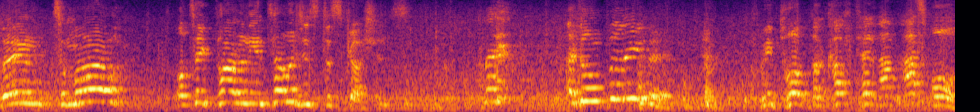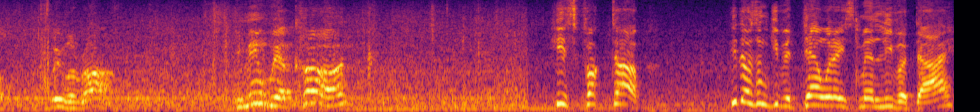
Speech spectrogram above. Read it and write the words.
Then tomorrow, I'll take part in the intelligence discussions. Man, I don't believe it. We thought the captain an asshole. We were wrong. You mean we're con? He's fucked up. He doesn't give a damn whether his men live or die.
